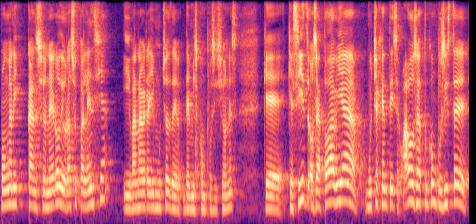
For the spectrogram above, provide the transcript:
pongan ahí cancionero de Horacio Palencia y van a ver ahí muchas de, mis composiciones que, que sí, o sea, todavía mucha gente dice, wow, o sea, tú compusiste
